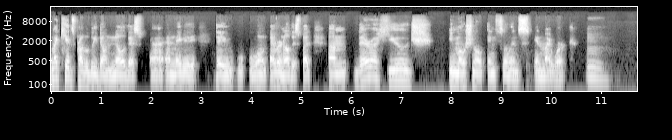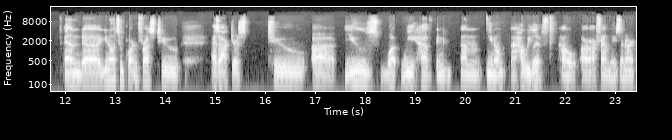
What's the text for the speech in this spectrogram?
My kids probably don't know this, uh, and maybe they won't ever know this, but um, they're a huge emotional influence in my work. Mm. And, uh, you know, it's important for us to, as actors, to uh, use what we have been, um, you know, uh, how we live, how our, our, families and our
